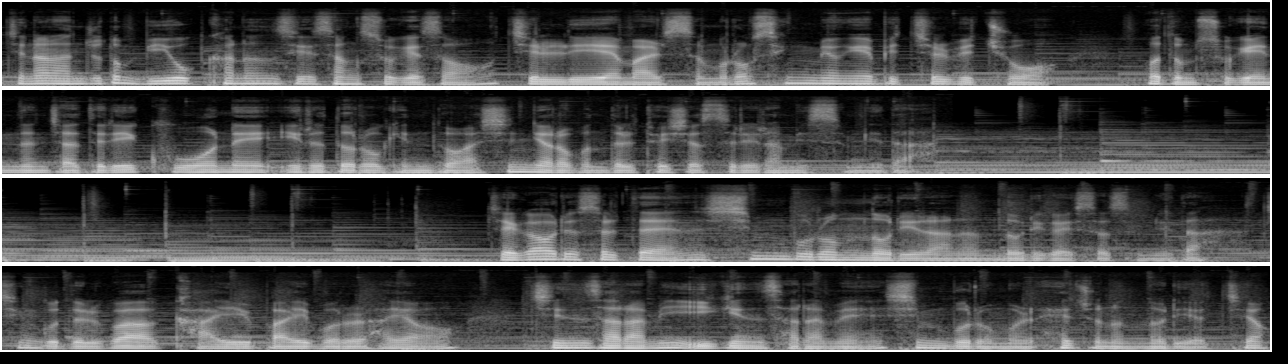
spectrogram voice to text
지난 한 주도 미혹하는 세상 속에서 진리의 말씀으로 생명의 빛을 비추어 어둠 속에 있는 자들이 구원에 이르도록 인도하신 여러분들 되셨으리라 믿습니다. 제가 어렸을 땐 심부름 놀이라는 놀이가 있었습니다. 친구들과 가위바위보를 하여 진 사람이 이긴 사람의 심부름을 해주는 놀이였죠.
